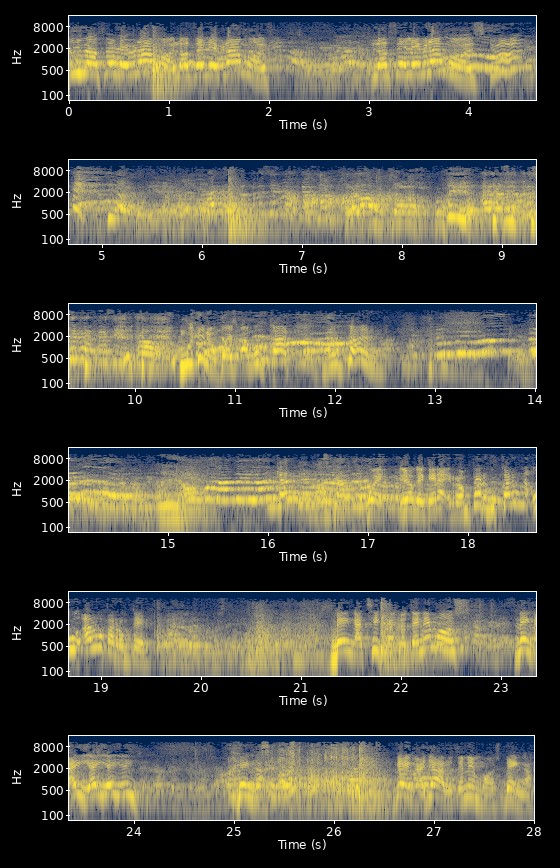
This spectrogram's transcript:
Y lo celebramos, lo celebramos. Lo celebramos. Bueno, pues a buscar, buscar. ¿Qué hacemos? ¿Qué hacemos? Pues lo que queráis, romper, buscar una- u- algo para romper. Venga, chicas, lo tenemos. Venga, ahí, ahí, ahí, ahí. Venga. Venga, ya, lo tenemos. Venga.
